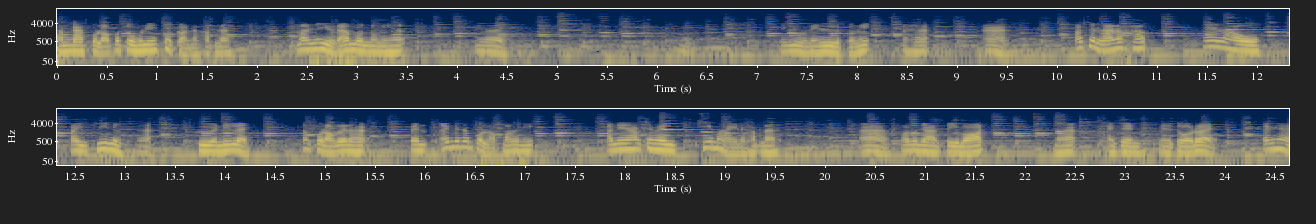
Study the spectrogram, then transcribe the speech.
ทำการปลดล็อกประตูพวกนี้เสร็จก่อนนะครับนะ มันจะอยู่ด้านบนตรงนี้ฮะ นี่เลยนี่จะอยู่ในหลืบตรงนี้นะฮะ อ่าพอเสร็จแล้วนะครับ ให้เราไปอีกที่หนึ่งนะฮะคืออันนี้เลยต้องปลดล็อกด้วยนะฮะเป็นเอ้ยไม่ต้องปลดล็อกมั้งอันนี้ อันนี้นะครับจะเป็นที่ใหม่นะครับนะ อ่าก็เป็นการตีบอสนะฮะไอเซนเป็นตัวด้วยเอ้ไม่ใช่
